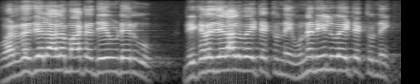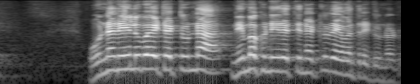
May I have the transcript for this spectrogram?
వరద జలాల మాట దేవుడు ఎరుగు. నికర జలాలు పోయేటట్టున్నాయి. ఉన్న నీళ్ళు పోయేటట్టున్నాయి. ఉన్న నీళ్ళు పోయేటట్టున్నా నిమ్మకు నీరెత్తినట్లు రేవంత్ రెడ్డి ఉన్నాడు.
